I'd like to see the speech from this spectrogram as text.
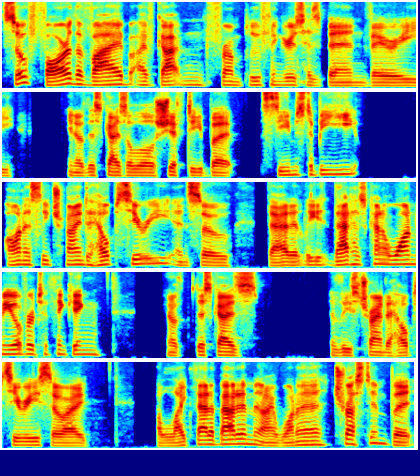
so far the vibe I've gotten from Bluefingers has been very, you know, this guy's a little shifty, but seems to be honestly trying to help Siri, and so that at least that has kind of won me over to thinking, you know, this guy's at least trying to help Siri. So I I like that about him, and I want to trust him, but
